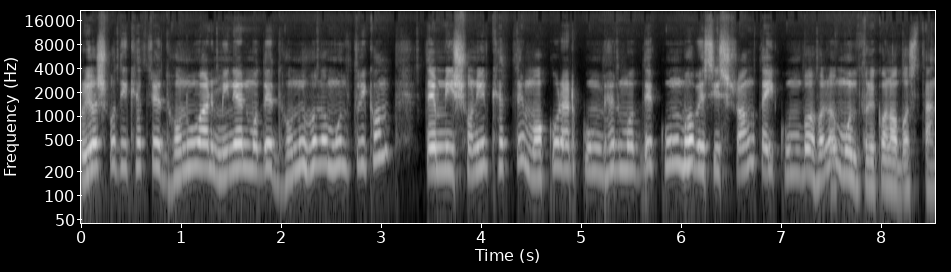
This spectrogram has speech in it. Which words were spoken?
বৃহস্পতির ক্ষেত্রে ধনু আর মিনের মধ্যে ধনু হলো মূল ত্রিকোণ, তেমনি শনির ক্ষেত্রে মকর আর কুম্ভের মধ্যে কুম্ভ বেশি স্ট্রং তাই কুম্ভ হলো মূল ত্রিকোণ অবস্থান।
